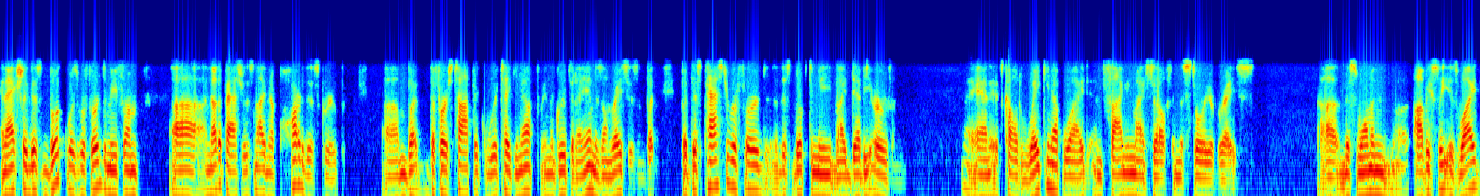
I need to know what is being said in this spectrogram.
and actually, this book was referred to me from uh, another pastor that's not even a part of this group. Um, but the first topic we're taking up in the group that I am is on racism. But but this pastor referred this book to me by Debby Irving, and it's called "Waking Up White and Finding Myself in the Story of Race." Uh, this woman uh, obviously is white.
